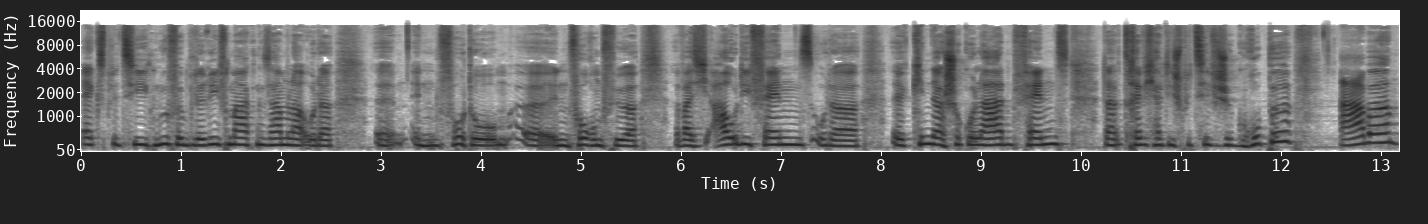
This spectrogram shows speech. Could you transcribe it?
explizit nur für Briefmarkensammler oder äh, in Foto, äh, in Forum für, weiß ich, Audi-Fans oder äh, Kinderschokoladen-Fans. Da treffe ich halt die spezifische Gruppe, aber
